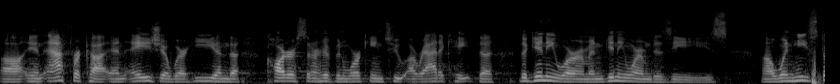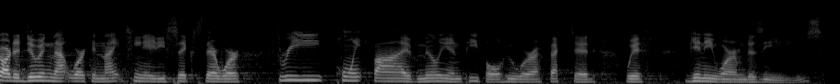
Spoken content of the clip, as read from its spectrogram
uh, in Africa and Asia, where he and the Carter Center have been working to eradicate the, the guinea worm and guinea worm disease. Uh, when he started doing that work in 1986, there were 3.5 million people who were affected with guinea worm disease.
